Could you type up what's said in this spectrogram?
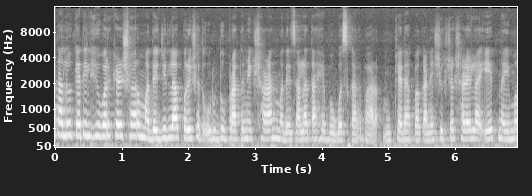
तालुक्यातील हिवरखेड शहरमध्ये जिल्हा परिषद उर्दू प्राथमिक शाळांमध्ये चालत आहे बोगस कारभार. मुख्याध्यापक आणि शिक्षक शाळेला येत नाही मग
